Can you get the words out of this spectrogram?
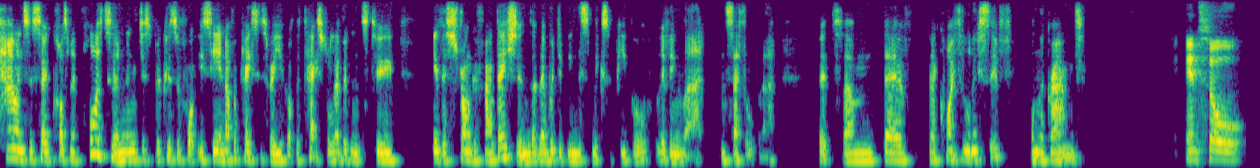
towns are so cosmopolitan, and just because of what you see in other places where you've got the textual evidence to give a stronger foundation, that there would have been this mix of people living there and settled there. But um, they're they're quite elusive on the ground. And so,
